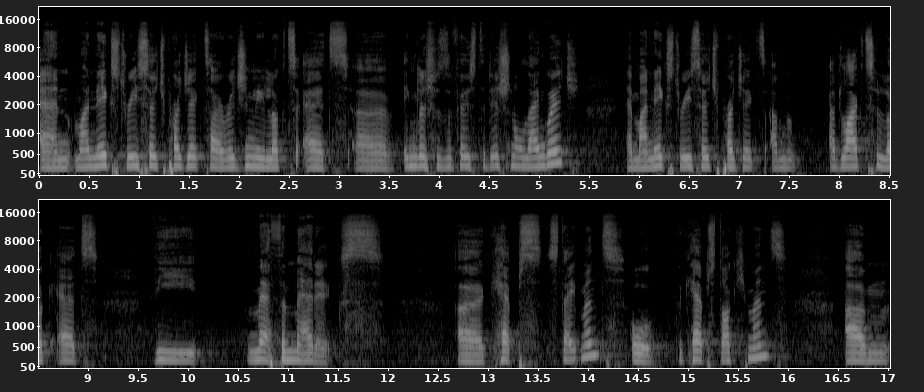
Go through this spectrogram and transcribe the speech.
And my next research project, I originally looked at uh, English as a first additional language, and my next research project, i would like to look at the mathematics uh, CAPS statement or the CAPS document. Um,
